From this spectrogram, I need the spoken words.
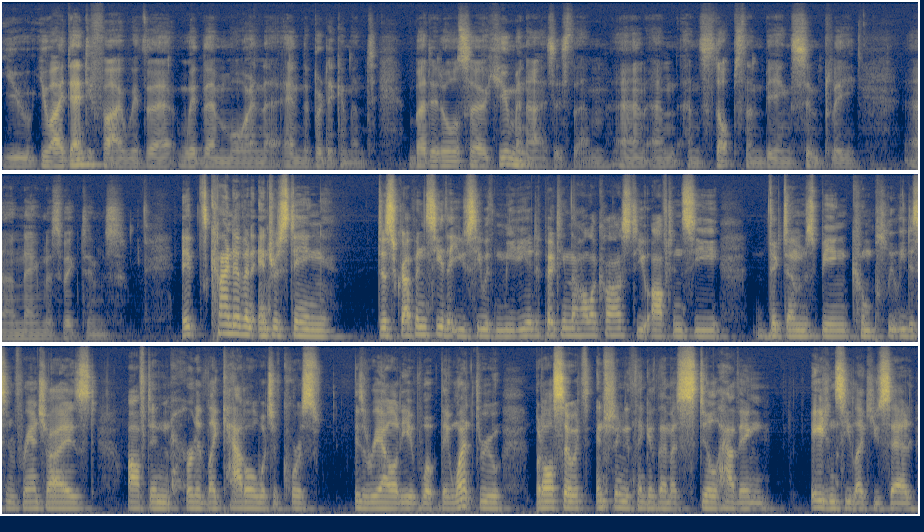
you you identify with the, with them more in the in the predicament, but it also humanizes them and and, and stops them being simply uh, nameless victims. It's kind of an interesting discrepancy that you see with media depicting the Holocaust. You often see victims being completely disenfranchised, often herded like cattle, which of course is a reality of what they went through. But also, it's interesting to think of them as still having agency, like you said,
